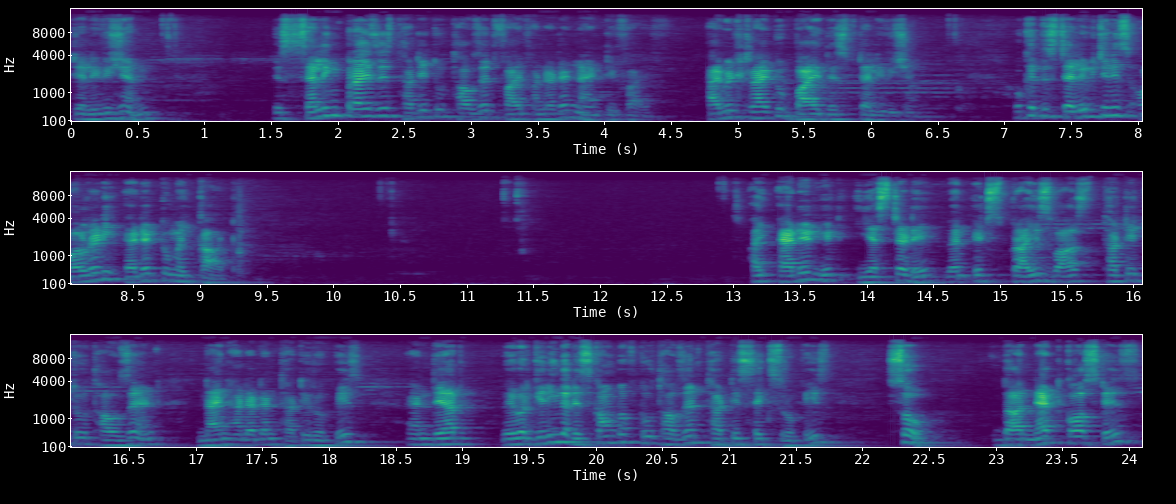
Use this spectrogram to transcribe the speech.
television. Its selling price is 32,595. I will try to buy this television. Okay, this television is already added to my cart. I added it yesterday when its price was 32,930 rupees and they are they were giving the discount of 2036 rupees so the net cost is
